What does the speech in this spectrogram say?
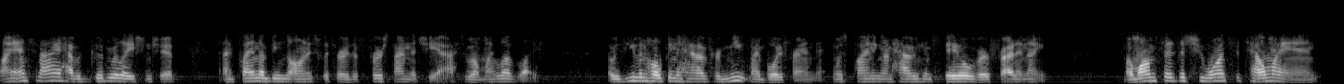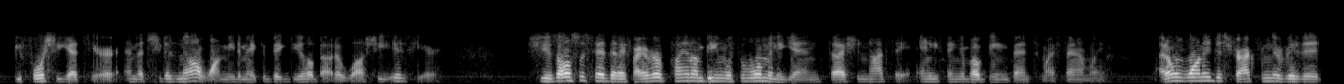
My aunt and I have a good relationship, and I plan on being honest with her the first time that she asks about my love life. I was even hoping to have her meet my boyfriend and was planning on having him stay over Friday night. My mom says that she wants to tell my aunt before she gets here and that she does not want me to make a big deal about it while she is here. She has also said that if I ever plan on being with a woman again, that I should not say anything about being bent to my family. I don't want to distract from their visit,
